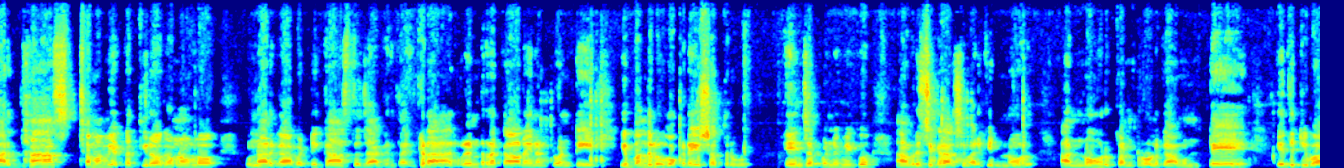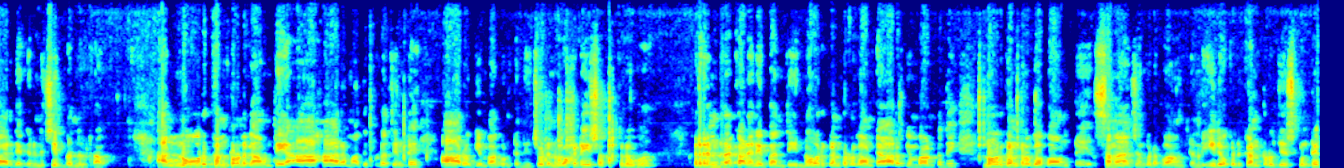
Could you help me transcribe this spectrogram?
అర్ధాష్టమం యొక్క తిరోగమనంలో ఉన్నారు కాబట్టి కాస్త జాగ్రత్త. ఇక్కడ రెండు రకాలైనటువంటి ఇబ్బందులు. ఒకటే శత్రువు. ఏం చెప్పండి మీకు? ఆ వృశ్చిక రాశి వారికి నోరు. ఆ నోరు కంట్రోల్గా ఉంటే ఎదుటి వారి దగ్గర నుంచి ఇబ్బందులు రావు. ఆ నోరు కంట్రోల్గా ఉంటే ఆహారం అదుపులో తింటే ఆరోగ్యం బాగుంటుంది. చూడండి ఒకటే శత్రువు రెండు రకాలైన ఇబ్బంది నోరు కంట్రోల్గా ఉంటే ఆరోగ్యం బాగుంటుంది నోరు కంట్రోల్గా బాగుంటే సమాజం కూడా బాగుంటుంది. ఇది ఒకటి కంట్రోల్ చేసుకుంటే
